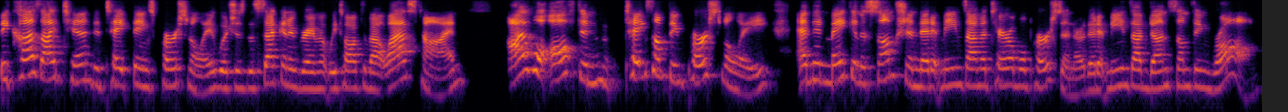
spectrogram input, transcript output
because I tend to take things personally, which is the second agreement we talked about last time, I will often take something personally and then make an assumption that it means I'm a terrible person or that it means I've done something wrong.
